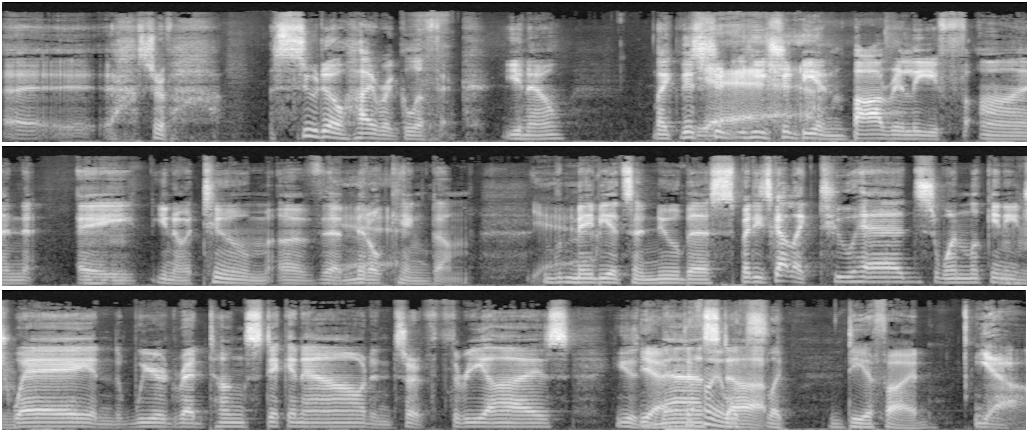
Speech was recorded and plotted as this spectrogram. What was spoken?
uh sort of pseudo hieroglyphic, you know? Like this should he should be in bas relief on a you know a tomb of the Middle Kingdom. Maybe it's Anubis, but he's got like two heads, one looking each Mm-hmm. way, and the weird red tongue sticking out, and sort of three eyes. He's Yeah, messed definitely up. looks like deified. yeah,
